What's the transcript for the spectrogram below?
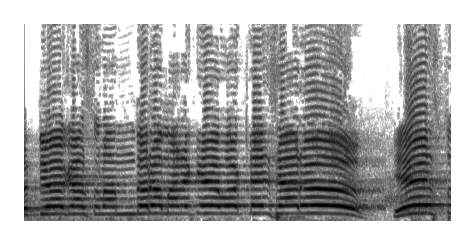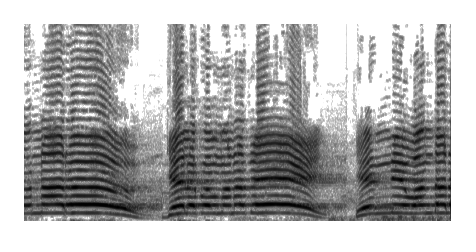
ఉద్యోగస్తులందరూ మనకే ఓట్లేశారు. వేస్తున్నారు గెలుపు మనదే. ఎన్ని వందల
